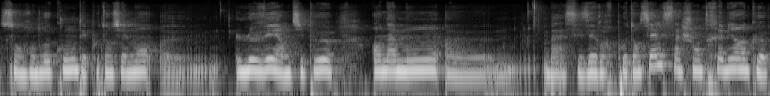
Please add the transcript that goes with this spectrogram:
s'en rendre compte et potentiellement euh, lever un petit peu en amont euh, bah, ces erreurs potentielles, sachant très bien que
